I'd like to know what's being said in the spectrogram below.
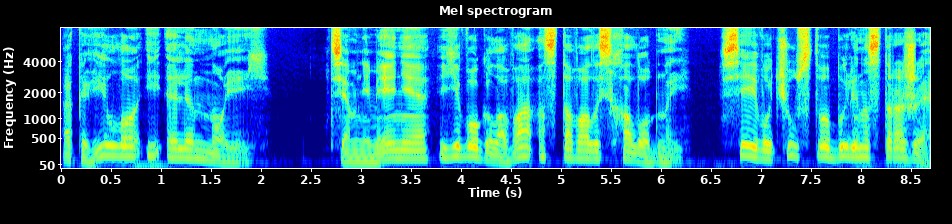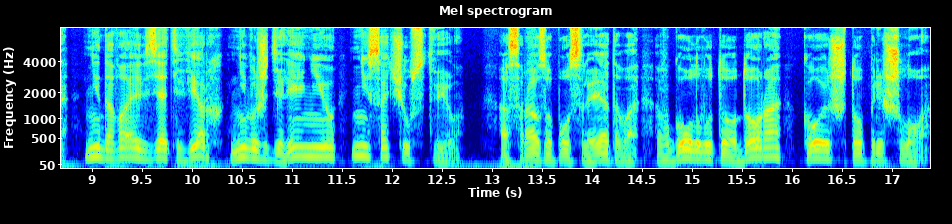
Аквилло и Эленноей. Тем не менее, его голова оставалась холодной. Все его чувства были на стороже, не давая взять верх ни вожделению, ни сочувствию. А сразу после этого в голову Теодора кое-что пришло.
